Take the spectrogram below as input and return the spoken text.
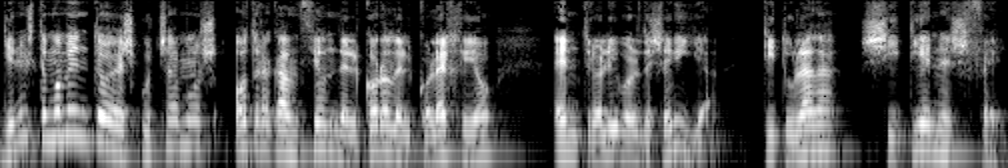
Y en este momento escuchamos otra canción del coro del colegio Entre Olivos de Sevilla, titulada Si tienes fe.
